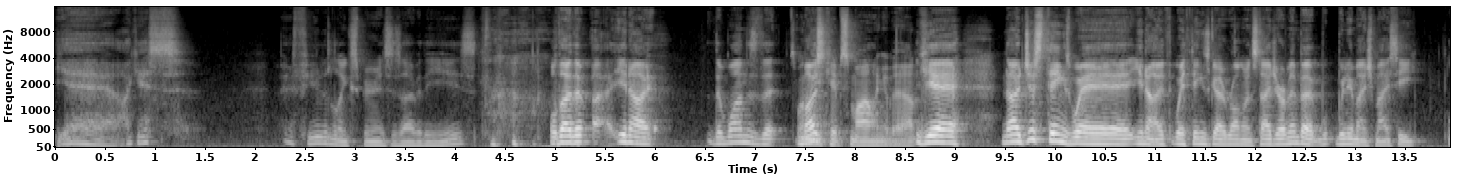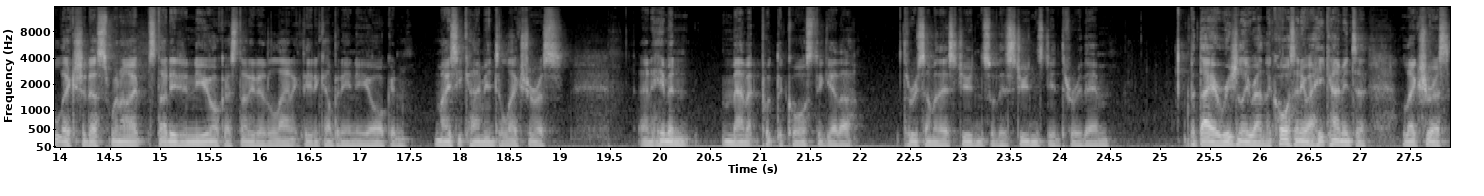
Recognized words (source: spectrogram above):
yeah, I guess a few little experiences over the years. Although the uh, you know the ones that one most keep smiling about. yeah, no, just things where you know where things go wrong on stage. I remember William H Macy lectured us when I studied in New York. I studied at Atlantic Theatre Company in New York, and Macy came in to lecture us, and him and Mamet put the course together through some of their students, or their students did through them. But they originally ran the course anyway. He came in to lecture us,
